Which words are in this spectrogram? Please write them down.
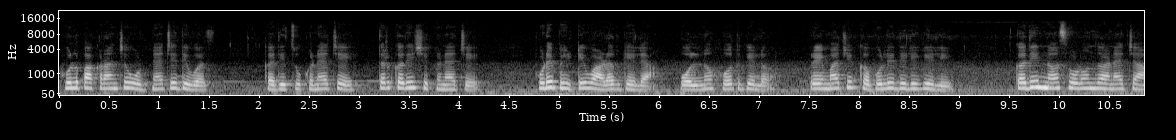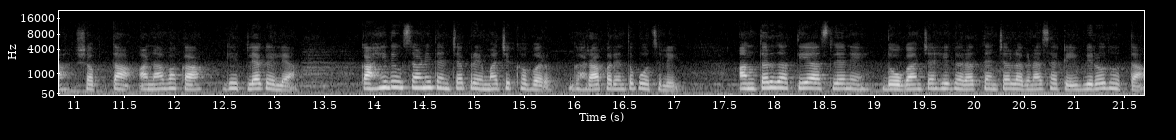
फुलपाखरांचे उडण्याचे दिवस. कधी चुकण्याचे तर कधी शिकण्याचे. पुढे भेटी वाढत गेल्या. बोलणं होत गेलं. प्रेमाची कबुली दिली गेली. कधी न सोडून जाण्याच्या शपथा अनाभाका घेतल्या गेल्या. काही दिवसांनी त्यांच्या प्रेमाची खबर घरापर्यंत पोचली आंतरजातीय असल्याने दोघांच्याही घरात त्यांच्या लग्नासाठी विरोध होता.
